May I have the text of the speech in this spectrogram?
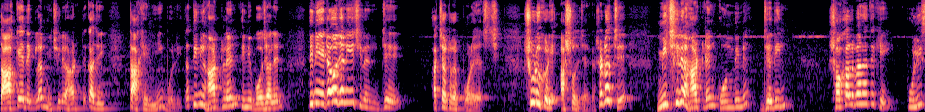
তাকে দেখলাম মিছিলে হাঁটতে, কাজেই তাকে নিয়েই বলি। তা তিনি হাঁটলেন, তিনি বোঝালেন, তিনি এটাও জানিয়েছিলেন যে আচ্ছা ওটাকে পরে আসছি। শুরু করি আসল জায়গা। সেটা হচ্ছে, মিছিলে হাঁটলেন কোন দিনে? যেদিন সকালবেলা থেকেই পুলিশ,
